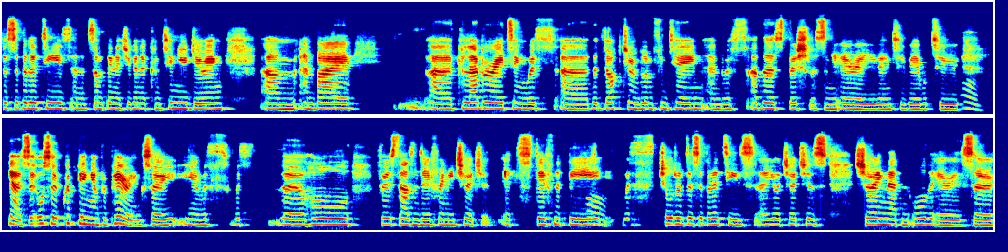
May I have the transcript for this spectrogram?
disabilities, and it's something that you're going to continue doing. Um, and by uh, collaborating with uh, the doctor in Bloemfontein and with other specialists in your area, you're going to be able to, oh. yeah. So also equipping and preparing. So you know, with with the whole first thousand day friendly church. It, it's definitely oh. with children with disabilities uh, your church is showing that in all the areas. So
